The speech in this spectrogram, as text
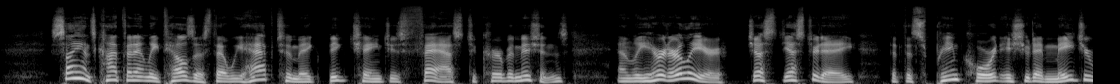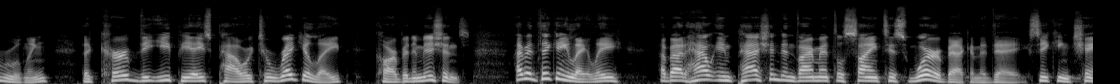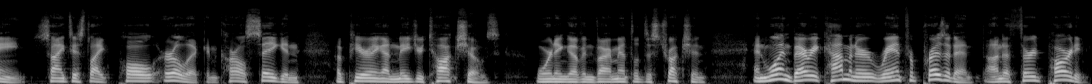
Science confidently tells us that we have to make big changes fast to curb emissions, and we heard earlier, just yesterday, that the Supreme Court issued a major ruling that curbed the EPA's power to regulate carbon emissions. I've been thinking lately about how impassioned environmental scientists were back in the day, seeking change. Scientists like Paul Ehrlich and Carl Sagan appearing on major talk shows, warning of environmental destruction. And one, Barry Commoner, ran for president on a third party.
